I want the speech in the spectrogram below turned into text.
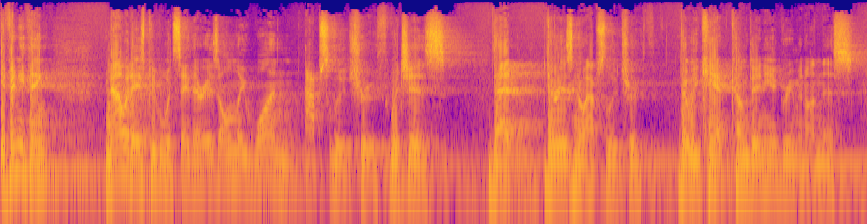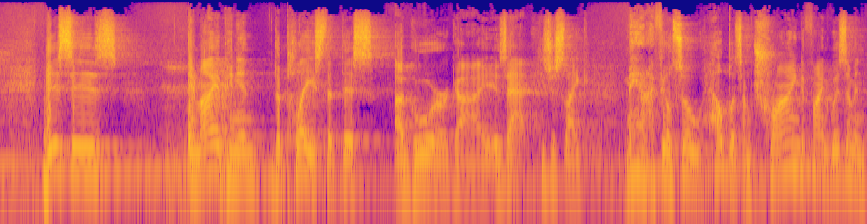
If anything, nowadays people would say there is only one absolute truth, which is that there is no absolute truth, that we can't come to any agreement on this. This is, in my opinion, the place that this Agur guy is at. He's just like, man, I feel so helpless. I'm trying to find wisdom, and,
